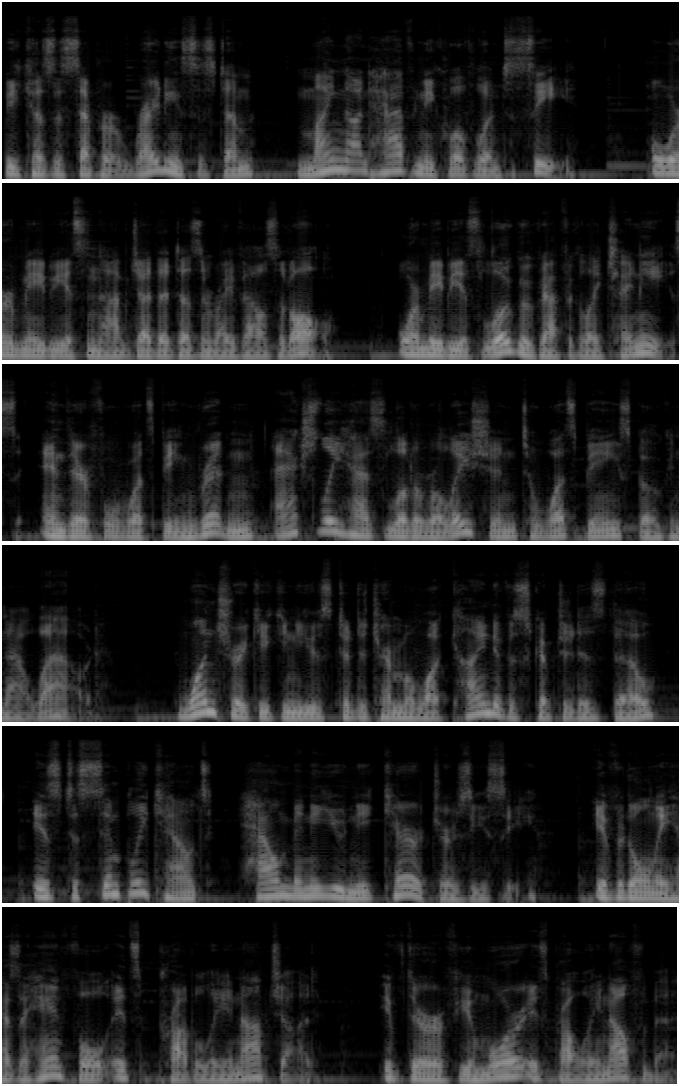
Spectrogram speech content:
Because a separate writing system might not have an equivalent to C. Or maybe it's an abjad that doesn't write vowels at all. Or maybe it's logographic like Chinese, and therefore what's being written actually has little relation to what's being spoken out loud. One trick you can use to determine what kind of a script it is though is to simply count how many unique characters you see. If it only has a handful, it's probably an abjad. If there are a few more, it's probably an alphabet.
